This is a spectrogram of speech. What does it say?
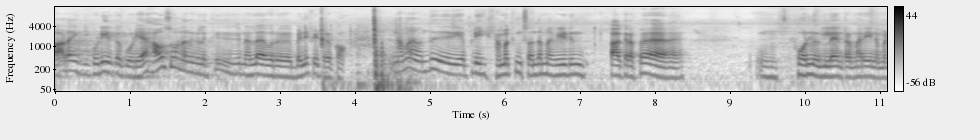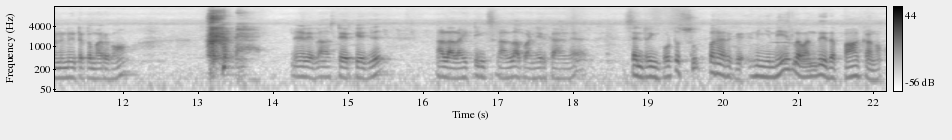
வாடகைக்கு குடியிருக்கக்கூடிய ஹவுஸ் ஓனர்களுக்கு நல்ல ஒரு பெனிஃபிட் இருக்கும். நம்ம வந்து எப்படி நமக்குன்னு சொந்தமாக வீடுன்னு பார்க்குறப்ப ஒன்றும் இல்லைன்ற மாதிரி நம்ம நின்றுட்டு இருக்க மாதிரி இருக்கும். மேலெல்லாம் ஸ்டேர் கேஜு நல்லா லைட்டிங்ஸ் நல்லா பண்ணியிருக்காங்க. சென்ட்ரிங் போட்டு சூப்பராக இருக்குது நீங்கள் நேரில் வந்து இதை பார்க்கணும்.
